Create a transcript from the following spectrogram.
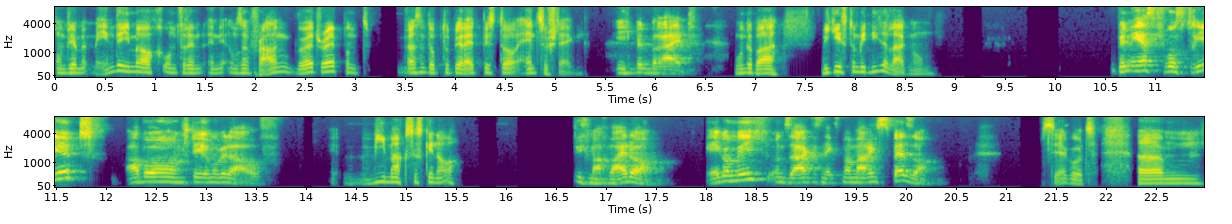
und wir haben am Ende immer auch unseren, unseren Fragen Wordrap und ich weiß nicht, ob du bereit bist, da einzusteigen. Ich bin bereit. Wunderbar. Wie gehst du mit Niederlagen um? Bin erst frustriert, aber stehe immer wieder auf. Wie magst du es genau? Ich mache weiter. Ärgere mich und sage, das nächste Mal mache ich es besser. Sehr gut. Ähm,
